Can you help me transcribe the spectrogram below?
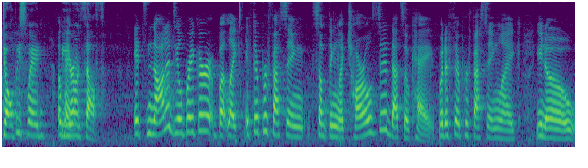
Don't be swayed. Be Okay. your own self. it's not a deal breaker, but like if they're professing something like Charles did, that's okay. But if they're professing like, you know,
